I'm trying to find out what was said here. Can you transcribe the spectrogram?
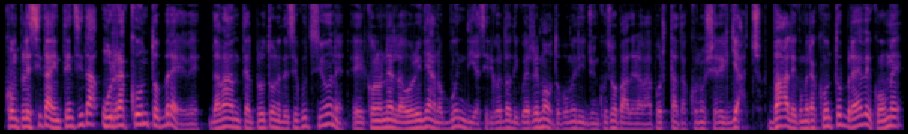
complessità e intensità, un racconto breve davanti al plotone d'esecuzione esecuzione e il colonnello Aureliano Buendia si ricordò di quel remoto pomeriggio in cui suo padre l'aveva portato a conoscere il ghiaccio. Vale come racconto breve come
